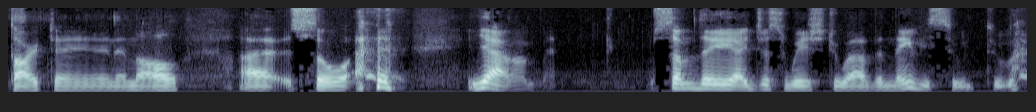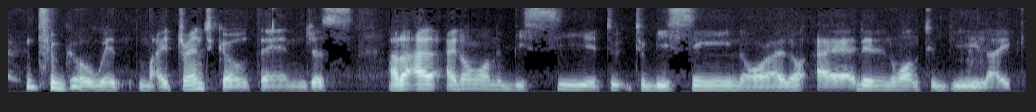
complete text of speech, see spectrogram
tartan and all. Uh, so yeah, someday I just wish to have a navy suit to to go with my trench coat and just I I, I don't want to be see to, to be seen or I don't I, I didn't want to be like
